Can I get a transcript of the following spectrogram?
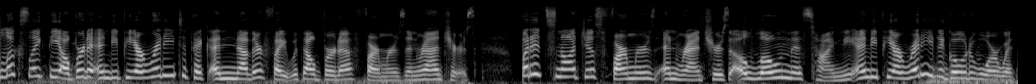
looks like the Alberta NDP are ready to pick another fight with Alberta farmers and ranchers. But it's not just farmers and ranchers alone this time. The NDP are ready to go to war with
